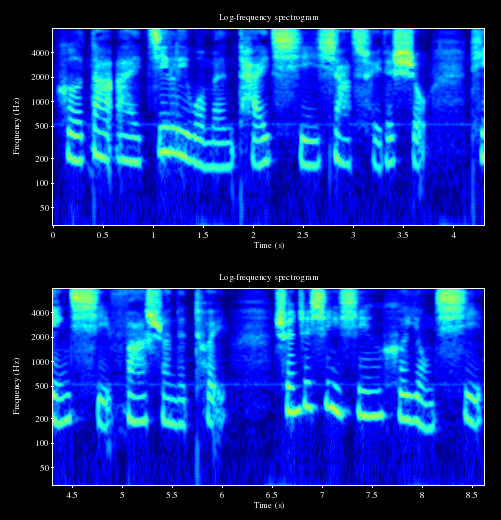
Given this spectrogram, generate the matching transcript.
和大爱激励我们抬起下垂的手，挺起发酸的腿，存着信心和勇气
